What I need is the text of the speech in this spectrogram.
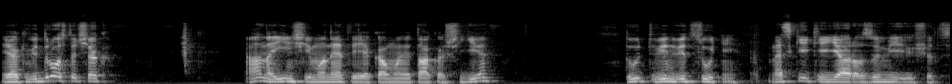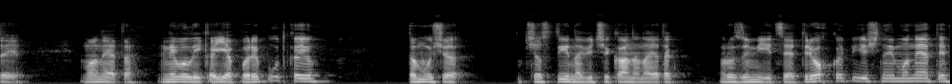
як відросточок. А на іншій монеті, яка в мене також є, тут він відсутній. Наскільки я розумію, що це монета невелика є перепуткою, тому що частина відчеканена, я так розумію, це 3 копійочної монети.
